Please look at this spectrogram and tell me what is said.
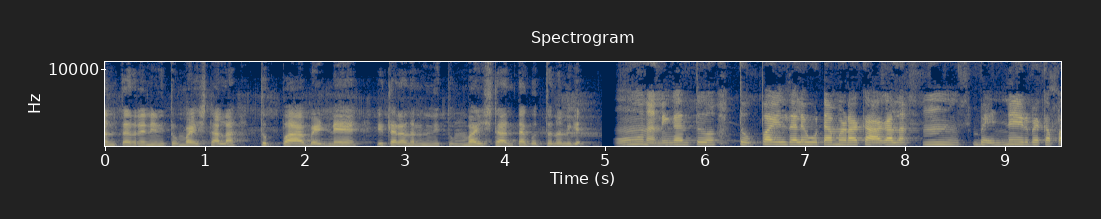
ಅಂತಂದರೆ ನಿನಗೆ ತುಂಬ ಇಷ್ಟ ಅಲ್ಲ? ತುಪ್ಪ, ಬೆಣ್ಣೆ ಈ ಥರ ಅಂದರೆ ನಿನಗೆ ತುಂಬ ಇಷ್ಟ ಅಂತ ಗೊತ್ತು ನನಗೆ. ನನಗಂತೂ ತುಪ್ಪ ಇಲ್ದಲೆ ಊಟ ಮಾಡೋಕ್ಕಾಗಲ್ಲ ಹ್ಞೂ ಬೆಣ್ಣೆ ಇರಬೇಕಪ್ಪ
